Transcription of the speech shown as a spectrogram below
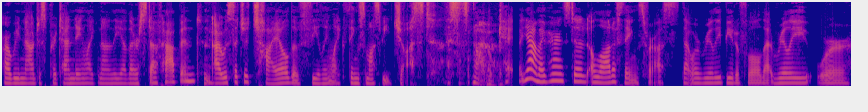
are we now just pretending like none of the other stuff happened? And I was such a child of feeling like things must be just. This is not okay. But yeah, my parents did a lot of things for us that were really beautiful, that really were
